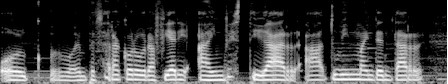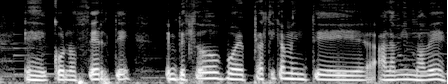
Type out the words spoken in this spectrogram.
o, empezar a coreografiar, a investigar, a tú misma intentar conocerte, empezó pues prácticamente a la misma vez.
